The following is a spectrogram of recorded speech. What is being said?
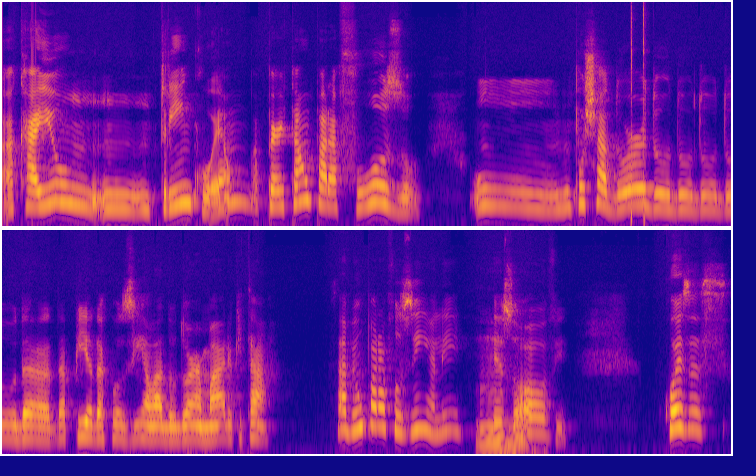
a, caiu um, um, um, trinco, é um apertar um parafuso, um, um puxador do, do, do, do, da, da pia da cozinha lá, do, do armário que tá, sabe, um parafusinho ali, uhum. resolve. Coisas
